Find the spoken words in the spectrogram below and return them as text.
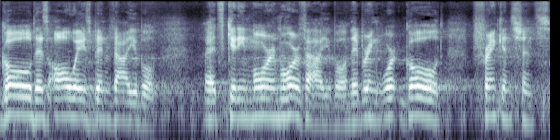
Gold has always been valuable. It's getting more and more valuable. And they bring gold, frankincense,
